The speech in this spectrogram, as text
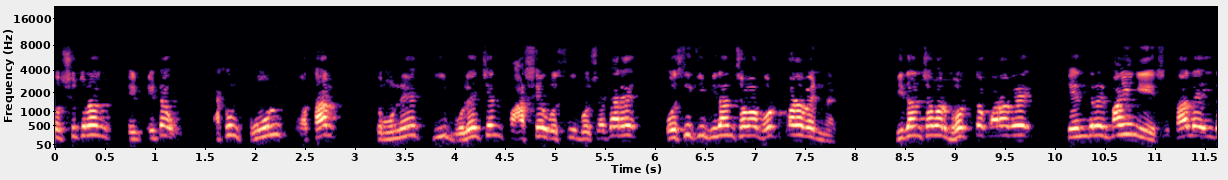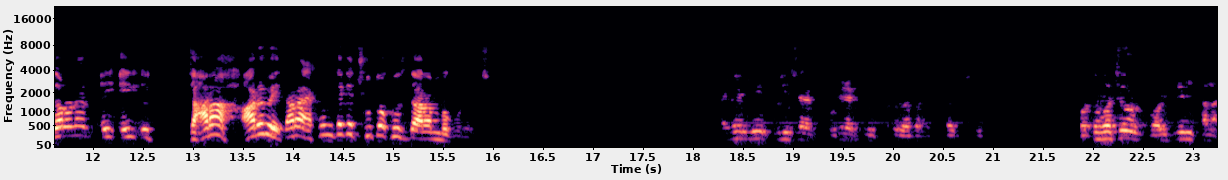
তো সুতরাং এটা এখন কোন কথার টোনে কি বলেছেন? পাশে ওসি বসে আরে, ওসি কি বিধানসভা ভোট করাবেন না বিধানসভার ভোট তো করাবে কেন্দ্রের বাহিনী এসে। তাহলে এই ধরনের এই এই যারা হারবে, তারা এখন থেকে ছুতো খুঁজতে আরম্ভ করেছে। গত বছর গলগ্রিন থানা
